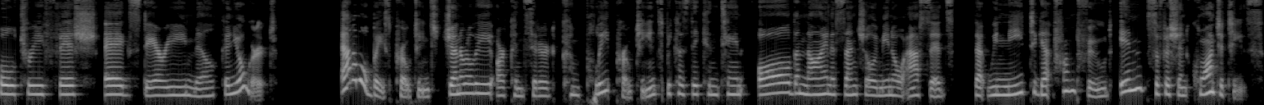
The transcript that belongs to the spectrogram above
poultry, fish, eggs, dairy, milk, and yogurt. Animal based proteins generally are considered complete proteins because they contain all the nine essential amino acids that we need to get from food in sufficient quantities.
